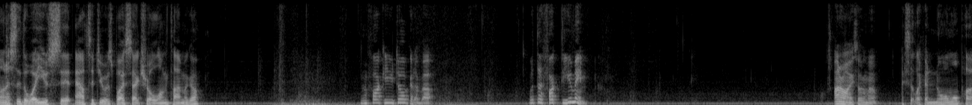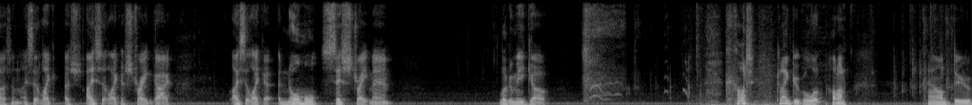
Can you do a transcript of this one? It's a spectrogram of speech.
Honestly, the way you sit outed you as bisexual a long time ago. What the fuck are you talking about? What the fuck do you mean? I don't know what you're talking about. I sit like a normal person. I sit like a I sit like a straight guy. I sit like a, a normal cis straight man. Look at me go. God, can I Google it? Hold on. How do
